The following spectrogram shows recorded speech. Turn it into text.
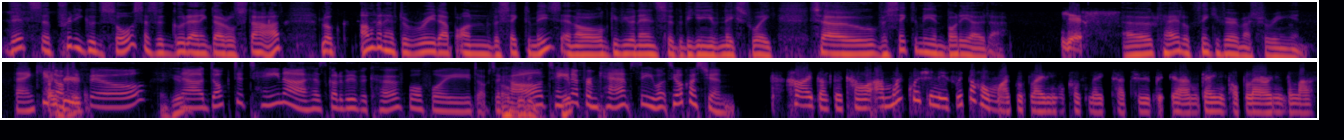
That's a pretty good source. That's a good anecdotal start. Look, I'm going to have to read up on vasectomies and I'll give you an answer at the beginning of next week. So, vasectomy and body odour. Yes. Okay, look, thank you very much for ringing in. Thank you, Thank Dr. you. Phil. Thank you. Now, Dr. Tina has got a bit of a curveball for you, Dr. Oh, Karl. goody. Tina Yep. from Campsie, what's your question? Hi, Dr. Karl. Um, my question is with the whole microblading or cosmetic tattoo um, gaining popularity in the last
